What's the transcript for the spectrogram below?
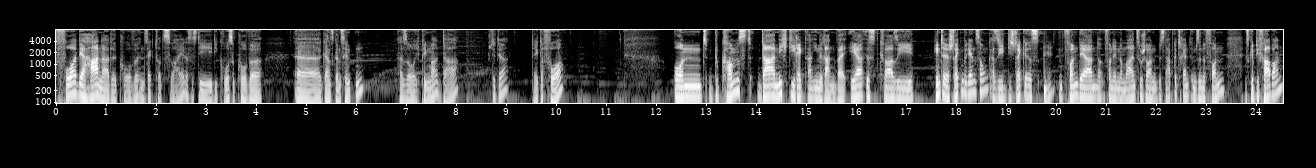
vor der Haarnadelkurve in Sektor 2. Das ist die, die große Kurve äh, ganz, ganz hinten. Also, ich ping mal. Da steht der. Direkt davor. Und du kommst da nicht direkt an ihn ran, weil er ist quasi hinter der Streckenbegrenzung. Also die, die Strecke ist Mhm. von, der, von den normalen Zuschauern ein bisschen abgetrennt im Sinne von, es gibt die Fahrbahn.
